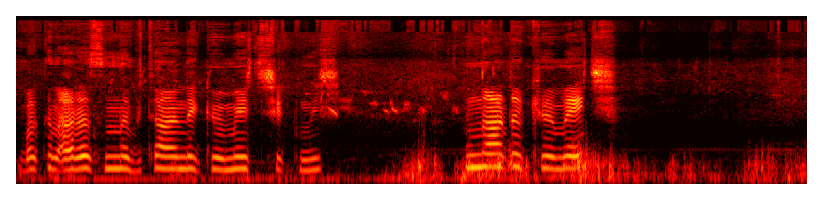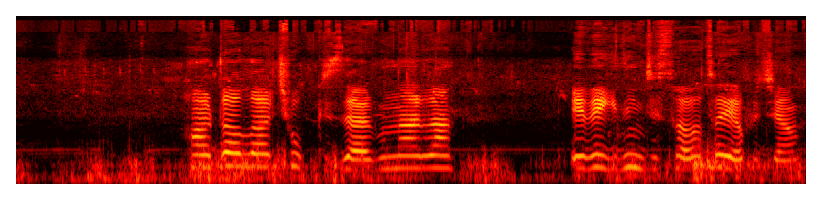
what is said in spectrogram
Bakın arasında bir tane de gömeç çıkmış. Bunlar da kömeç. Hardallar çok güzel. Bunlardan eve gidince salata yapacağım.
